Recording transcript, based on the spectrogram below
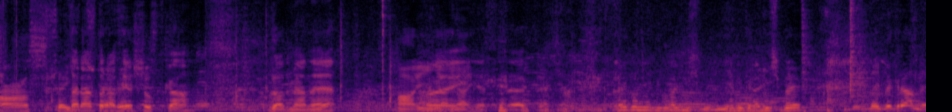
O, Sześć, teraz, teraz cztery. jest szóstka. Dla odmiany. Oj, jaj, jaj. niestety. Czego nie wygraliśmy? Nie wygraliśmy, tutaj wygrany.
